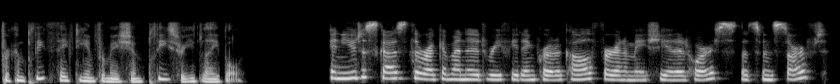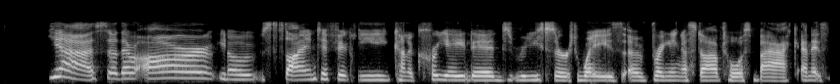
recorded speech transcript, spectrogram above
For complete safety information, please read label. Can you discuss the recommended refeeding protocol for an emaciated horse that's been starved? Yeah, so there are, you know, scientifically kind of created research ways of bringing a starved horse back, and it's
